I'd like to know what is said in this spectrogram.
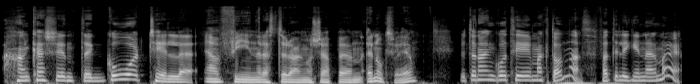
Han kanske inte går till en fin restaurang och köper en, en oxfilé, utan han går till McDonalds för att det ligger närmare.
